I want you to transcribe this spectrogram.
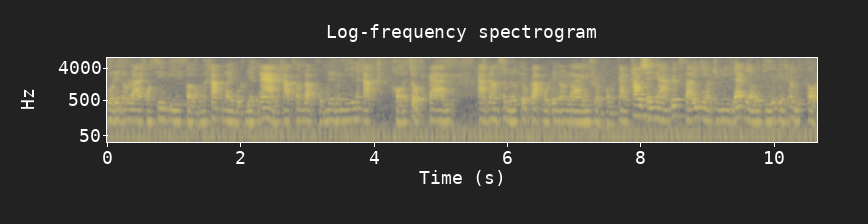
บทเรียนออนไลน์ของ CME 2 นะครับ ในบทเรียนหน้านะครับสำหรับผมในวันนี้นะครับ ขอจบการอานนำเสนอเกี่ยวกับบทเรียนออนไลน์ในส่วนของการเข้าใช้งานเว็บไซต์ DLTV และ DLIT ไว้เพียงเท่านี้ก่อน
